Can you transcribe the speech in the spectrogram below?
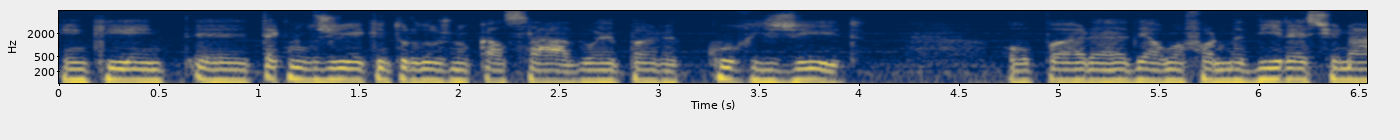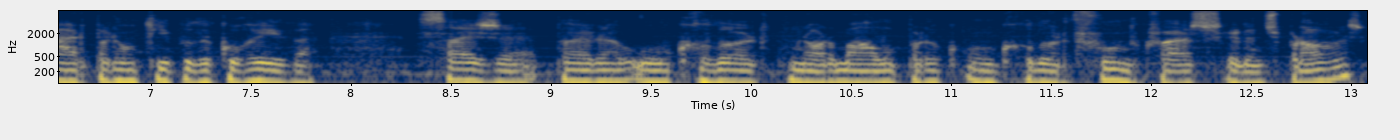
em que a eh, tecnologia que introduz no calçado é para corrigir ou para de alguma forma direcionar para um tipo de corrida, seja para o corredor normal ou para um corredor de fundo que faz grandes provas,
